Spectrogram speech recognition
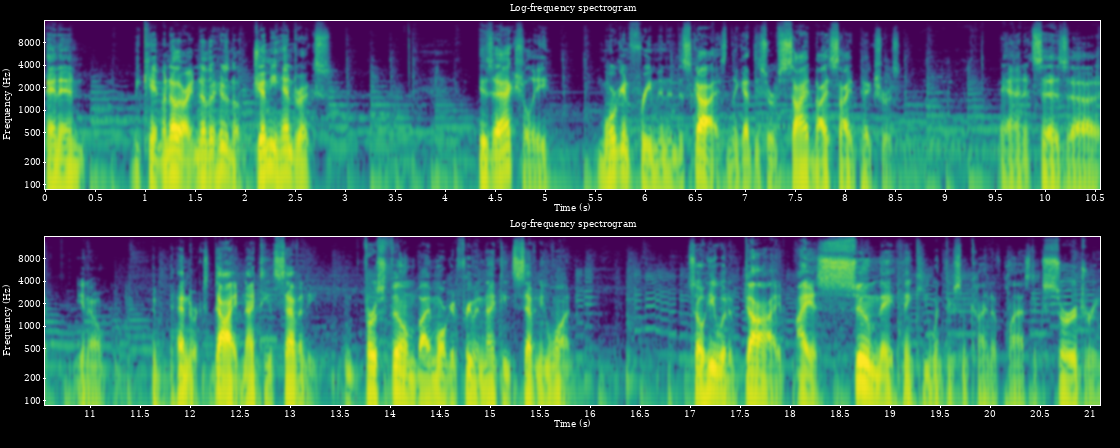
and then became another. Another here's another. Jimi Hendrix is actually Morgan Freeman in disguise, and they got these sort of side by side pictures, and it says, uh, you know, Hendrix died 1970. First film by Morgan Freeman 1971. So he would have died. I assume they think he went through some kind of plastic surgery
